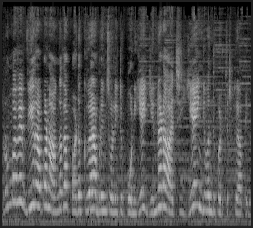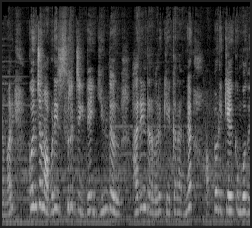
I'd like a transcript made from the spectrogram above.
ரொம்பவே வீரப்பா நான் அங்கே தான் படுக்குவேன் அப்படின்னு சொல்லிட்டு போனியே என்னடா ஆச்சு ஏன் இங்கே வந்து படுத்திருக்கு அப்படின்ற மாதிரி கொஞ்சம் அப்படியே சிரிச்சுக்கிட்டே இந்த ஹரின்றவர் கேட்குறாருங்க அப்படி கேட்கும்போது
